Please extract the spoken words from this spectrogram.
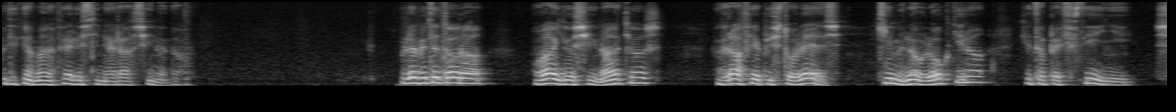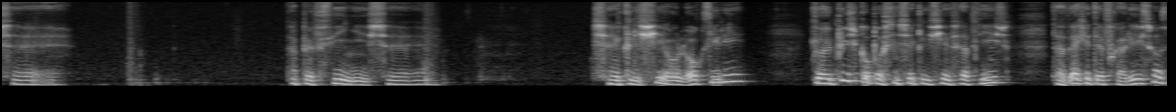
ότι θα με αναφέρει στην Ιερά Σύνοδο. Βλέπετε τώρα ο Άγιος Ιγνάτιος γράφει επιστολές, κείμενα ολόκληρα και τα απευθύνει σε, τα απευθύνει σε, σε εκκλησία ολόκληρη Και ο επίσκοπος της εκκλησίας αυτής τα δέχεται ευχαρίστως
